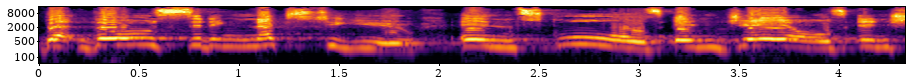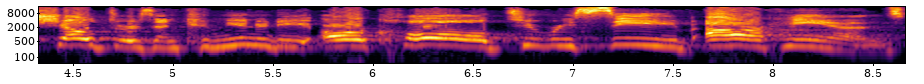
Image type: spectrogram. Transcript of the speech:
That those sitting next to you in schools, in jails, in shelters, and community are called to receive our hands.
